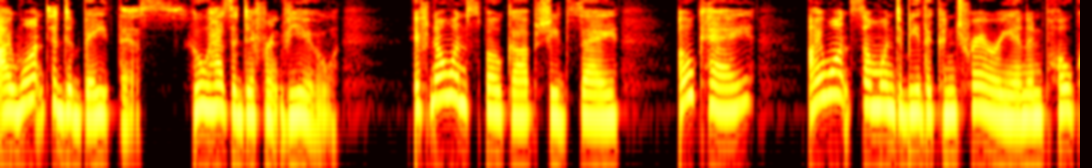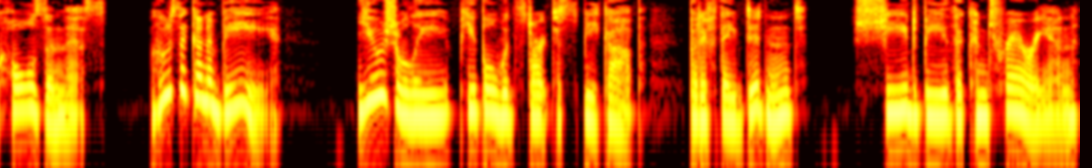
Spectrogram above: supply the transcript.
I want to debate this. Who has a different view? If no one spoke up, she'd say, Okay, I want someone to be the contrarian and poke holes in this. Who's it going to be? Usually, people would start to speak up, but if they didn't, she'd be the contrarian,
